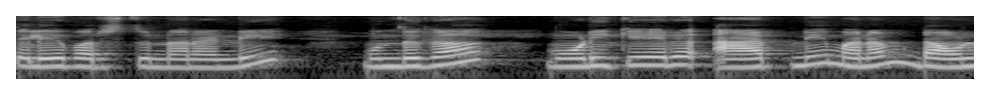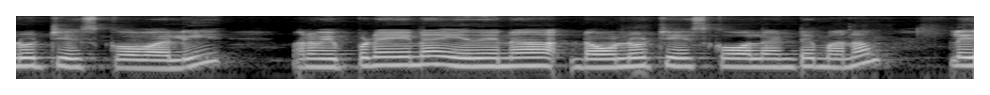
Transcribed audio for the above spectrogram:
తెలియపరుస్తున్నానండి. ముందుగా మోడీ కేర్ యాప్ని మనం డౌన్లోడ్ చేసుకోవాలి. మనం ఎప్పుడైనా ఏదైనా డౌన్లోడ్ చేసుకోవాలంటే మనం ప్లే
